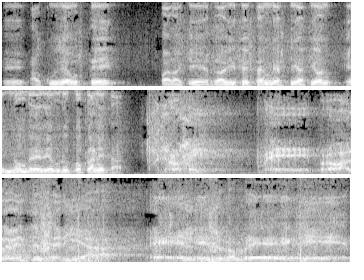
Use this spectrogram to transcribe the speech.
eh, acude a usted para que realice esta investigación en nombre del Grupo Planeta. No lo sé. Eh, probablemente sería. eh, Él es un hombre que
